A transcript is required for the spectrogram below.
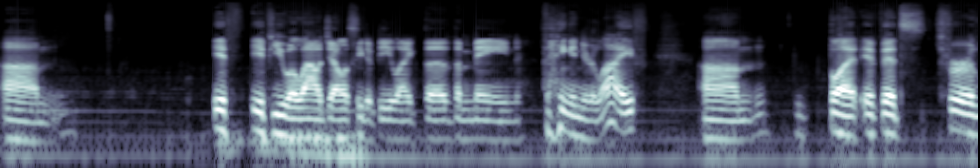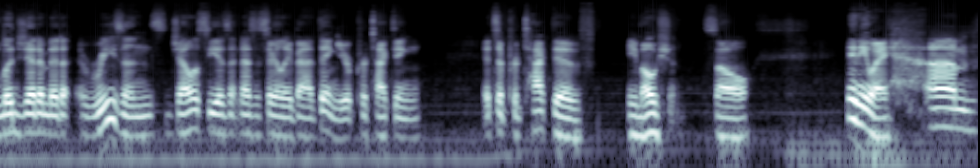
Um, if if you allow jealousy to be like the the main thing in your life um, but if it's for legitimate reasons jealousy isn't necessarily a bad thing. You're protecting it's a protective emotion. So anyway um,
